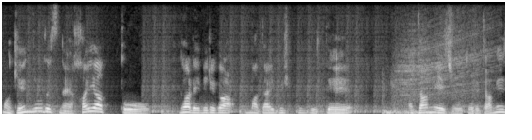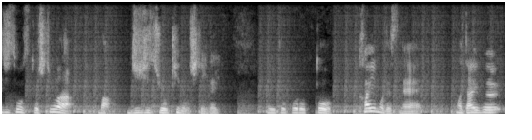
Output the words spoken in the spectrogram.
まあ、現状ですね、ハヤトがレベルが、まあ、だいぶ低くて、あ、ダメージを取るダメージソースとしては、まあ、事実上機能していないというところと、カイもですね、まあ、だいぶ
